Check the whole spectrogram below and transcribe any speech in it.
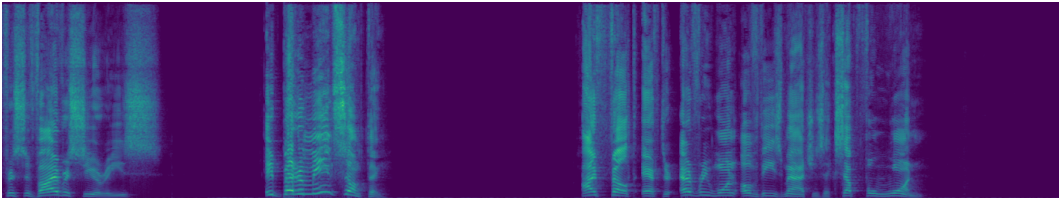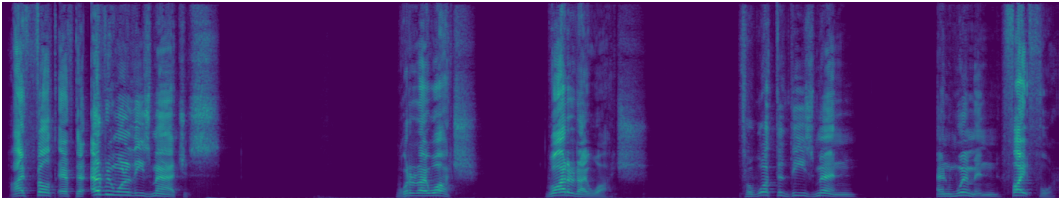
for Survivor Series, it better mean something. I felt after every one of these matches, except for one, I felt after every one of these matches. What did I watch? Why did I watch? For what did these men and women fight for?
